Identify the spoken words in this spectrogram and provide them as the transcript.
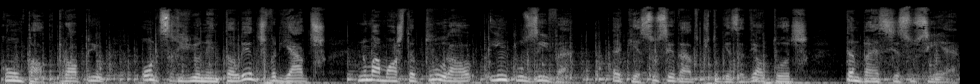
com um palco próprio onde se reúnem talentos variados numa amostra plural e inclusiva, a que a Sociedade Portuguesa de Autores também se associa.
